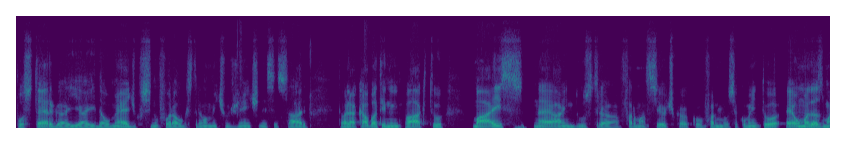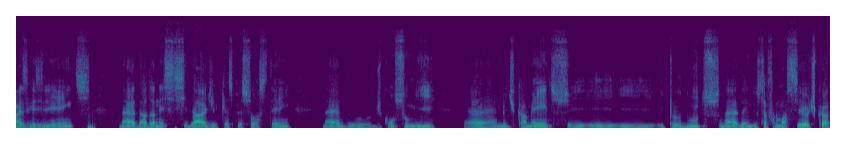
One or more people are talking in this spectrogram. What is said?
posterga aí a ida ao médico se não for algo extremamente urgente, necessário. Então ele acaba tendo um impacto, mas né, a indústria farmacêutica, conforme você comentou, é uma das mais resilientes né, dada a necessidade que as pessoas têm, né, do, de consumir é, medicamentos e, e, e, produtos, né, da indústria farmacêutica.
